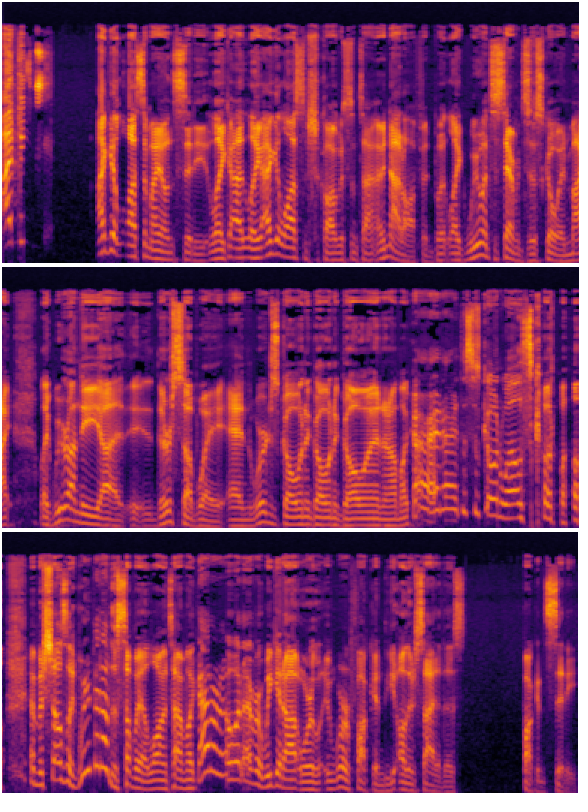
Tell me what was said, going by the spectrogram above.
I'd be I get lost in my own city. Like I like I get lost in Chicago sometimes. I mean, not often, but like we went to San Francisco and my like we were on the uh their subway and we're just going and going and going and I'm like, all right, all right, this is going well, it's going well. And Michelle's like, we've been on the subway a long time. I'm like, I don't know, whatever. We get out, we're we're fucking the other side of this fucking city.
